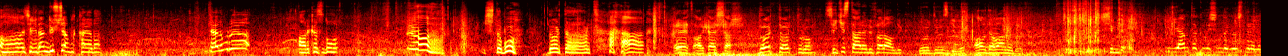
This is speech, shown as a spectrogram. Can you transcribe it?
Aa şeyden düşeceğim kayadan. Gel buraya. Arkası dolu. Ah! İşte bu. 4-4. evet arkadaşlar. 4-4 durum. 8 tane lüfer aldık. Gördüğünüz gibi. Av devam ediyor. Şimdi bir yem takılışını da gösterelim.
